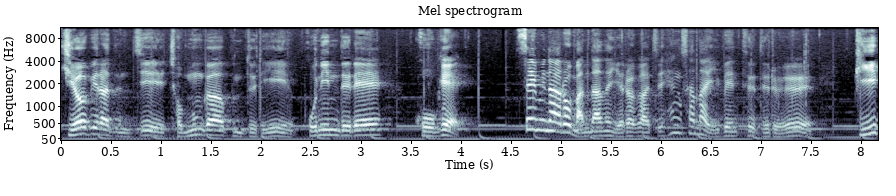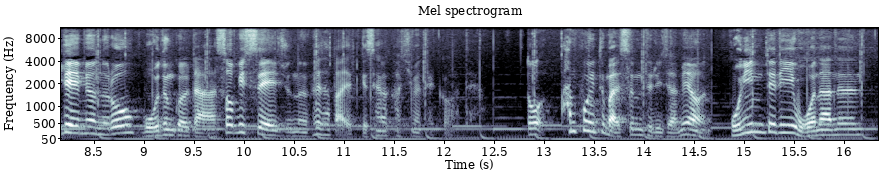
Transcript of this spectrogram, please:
기업이라든지 전문가 분들이 본인들의 고객, 세미나로 만나는 여러 가지 행사나 이벤트들을 비대면으로 모든 걸 다 서비스해주는 회사다 이렇게 생각하시면 될 것 같아요. 또 한 포인트 말씀드리자면 본인들이 원하는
